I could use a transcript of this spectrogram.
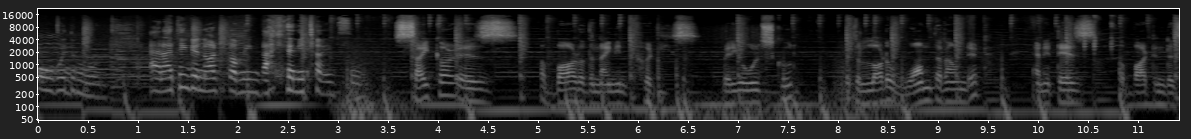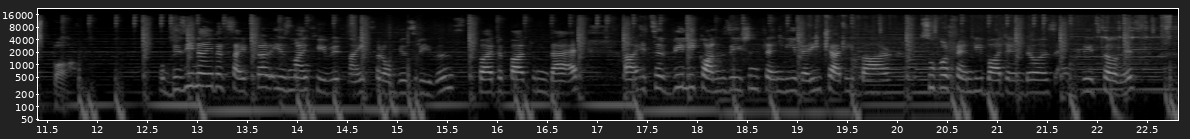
over the moon. And I think we're not coming back anytime soon. Sidecar is a bar of the 1930s, very old school, with a lot of warmth around it, and it is a bartender's bar. A busy night at Sidecar is my favorite night for obvious reasons. But apart from that, uh, it's a really conversation friendly, very chatty bar, super friendly bartenders, and great service.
